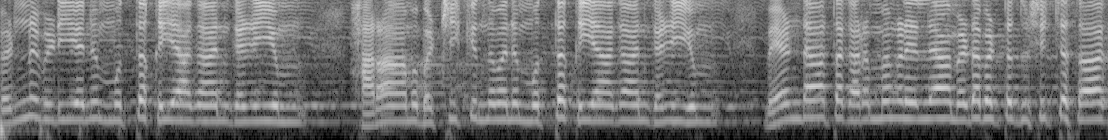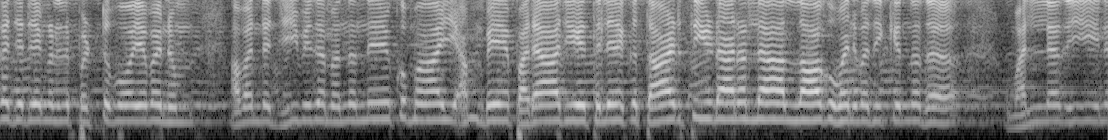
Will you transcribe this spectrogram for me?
പെണ്ണ് പിടിയനും മുത്തഖിയാകാൻ കഴിയും. ഹറാമ് ഭക്ഷിക്കുന്നവനും മുത്തഖിയാകാൻ കഴിയും. വേണ്ടാത്ത കർമ്മങ്ങളെല്ലാം ഇടപെട്ട് ദുഷിച്ച സാഹചര്യങ്ങളിൽ പെട്ടുപോയവനും അവന്റെ ജീവിതം എന്നേക്കുമായി അമ്പയെ പരാജയത്തിലേക്ക് താഴ്ത്തിയിടാനല്ല അല്ലാഹു അനുവദിക്കുന്നത്. വല്ലദീന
